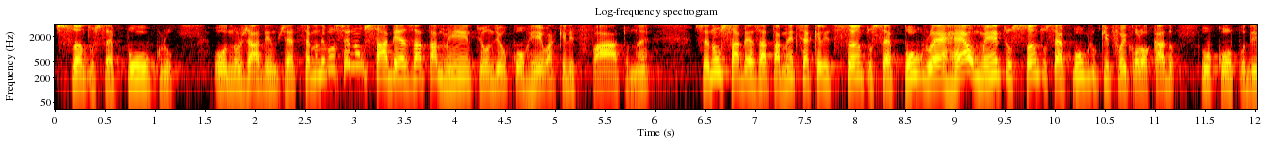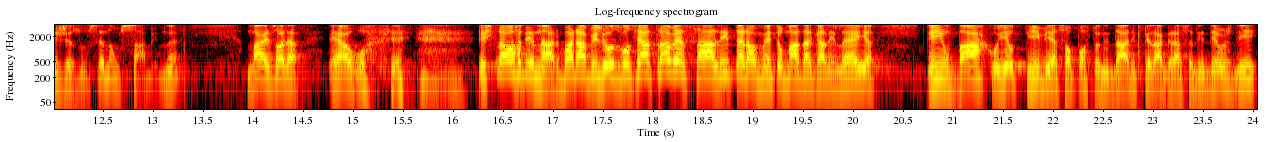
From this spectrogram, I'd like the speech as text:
Santo Sepulcro, ou no jardim do Getsemane, você não sabe exatamente onde ocorreu aquele fato, né? Você não sabe exatamente se aquele santo sepulcro é realmente o santo sepulcro que foi colocado o corpo de Jesus. Você não sabe, né? Mas olha, é algo extraordinário, maravilhoso você atravessar literalmente o Mar da Galileia em um barco, e eu tive essa oportunidade, pela graça de Deus, de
